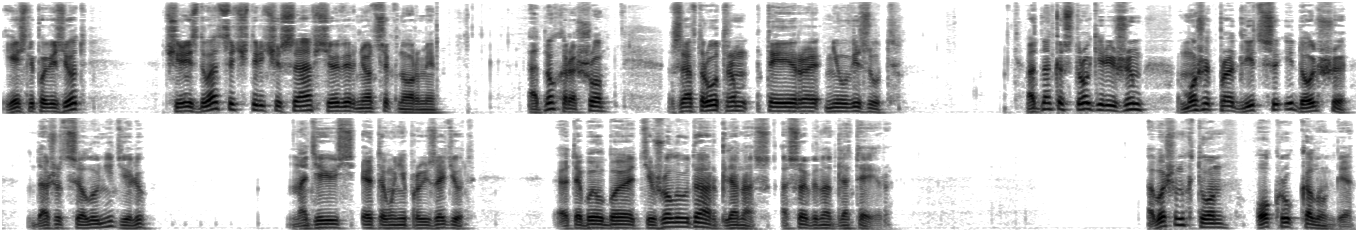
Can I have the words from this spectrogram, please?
Если повезет, через 24 часа все вернется к норме. Одно хорошо. Завтра утром Тейра не увезут. Однако строгий режим может продлиться и дольше, даже целую неделю. Надеюсь, этого не произойдет. Это был бы тяжелый удар для нас, особенно для Тейра. Вашингтон, округ Колумбия.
